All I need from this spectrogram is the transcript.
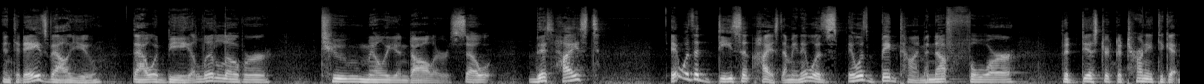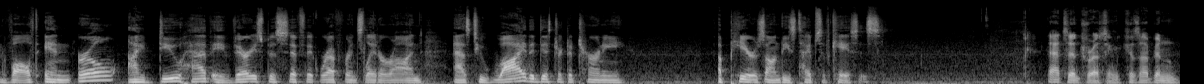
In today's value, that would be a little over $2 million. So this heist it was a decent heist. I mean, it was it was big time enough for the district attorney to get involved. And Earl, I do have a very specific reference later on as to why the district attorney appears on these types of cases. That's interesting because I've been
